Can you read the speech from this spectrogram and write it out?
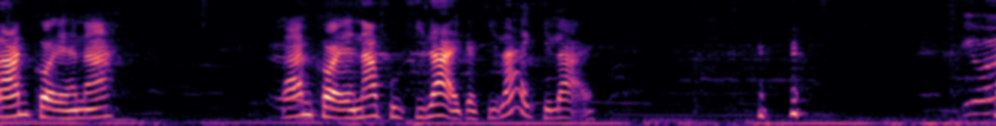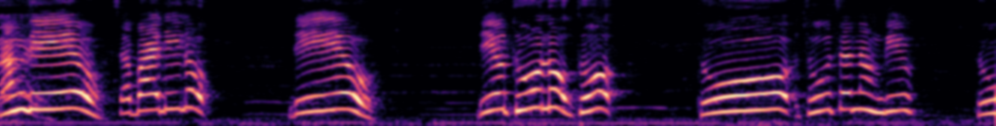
ร้านข่อยอะนะร้านข่อยอะนะผู้ขี้ไล่กับขี้ไล่ขี้ไล่ดีเว้ยน้องดิวสบายดีลูกดิวดิวทูลูกทูทูทูซะน้องดิวทู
